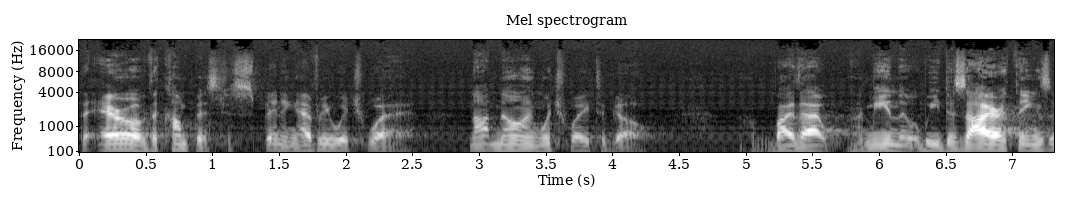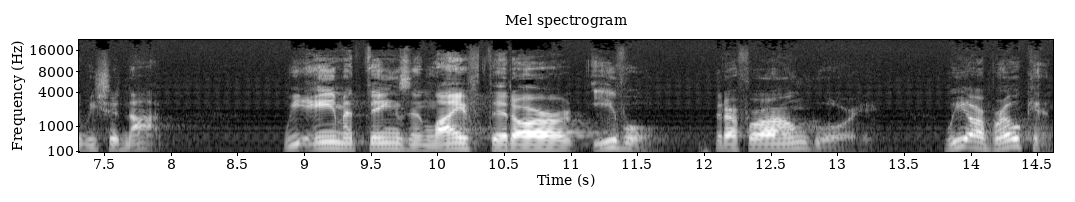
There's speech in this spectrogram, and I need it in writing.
the arrow of the compass just spinning every which way, not knowing which way to go. By that, I mean that we desire things that we should not. We aim at things in life that are evil, that are for our own glory. We are broken.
